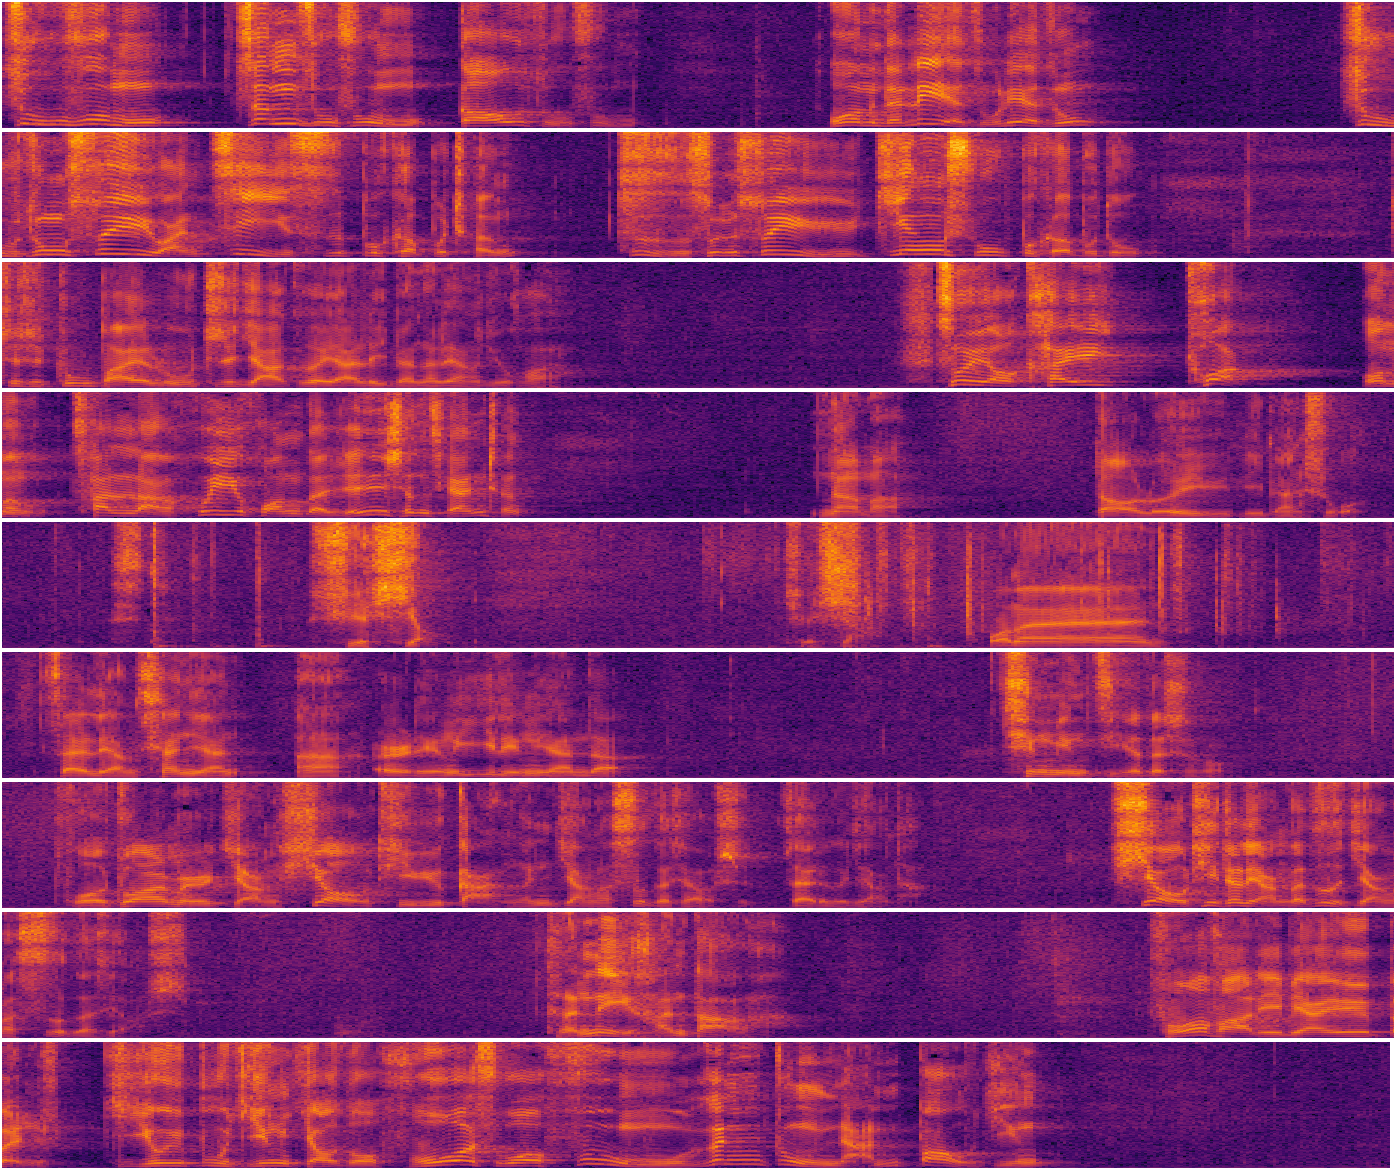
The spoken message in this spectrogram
祖父母、曾祖父母、高祖父母，我们的列祖列宗，祖宗虽远，祭祀不可不成。子孙虽愚，经书不可不读。这是朱白庐《之家格言》里边的两句话。所以要开创我们灿烂辉煌的人生前程。那么，到《论语》里边说，学校，学校。我们在两千年啊，二零一零年的清明节的时候。我专门讲孝悌与感恩，讲了四个小时，在这个讲堂，孝悌这两个字讲了四个小时，它内涵大了。佛法里边有一本有一部经叫做《佛说父母恩重难报经》，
